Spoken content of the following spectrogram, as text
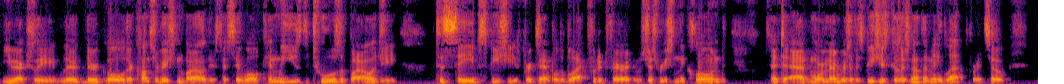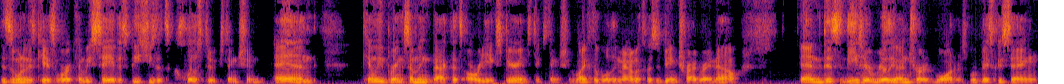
you actually their, their goal, they're conservation biologists. They say, well, can we use the tools of biology to save species. For example, the black-footed ferret was just recently cloned, and to add more members of the species because there's not that many left, right? So this is one of these cases where can we save a species that's close to extinction, and can we bring something back that's already experienced extinction, like the woolly mammoth, which is being tried right now? And this these are really uncharted waters. We're basically saying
